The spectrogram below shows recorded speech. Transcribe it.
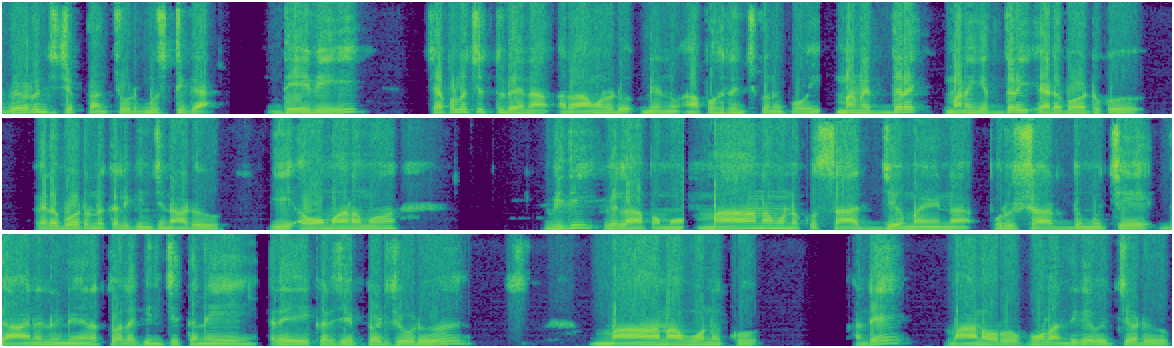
వివరించి చెప్తాను చూడు ముష్టిగా. దేవి చపల చిత్తుడైన రావణుడు నిన్ను అపహరించుకుని పోయి మన ఇద్దరి మన ఇద్దరి ఎడబాటుకు ఎడబాటును కలిగించినాడు. ఈ అవమానము విధి విలాపము. మానవునకు సాధ్యమైన పురుషార్థము చే దానిని నేను తొలగించితనే. అరే ఇక్కడ చెప్పాడు చూడు మానవునకు అంటే మానవ రూపంలో అందుకే వచ్చాడు.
